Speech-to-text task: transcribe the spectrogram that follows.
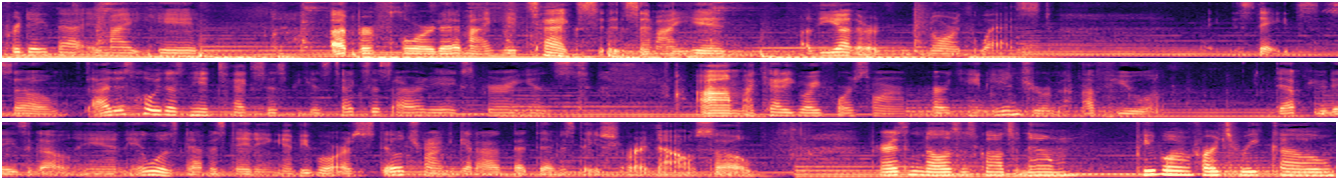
predict that it might hit upper Florida, Am I hit Texas, Am I hit the other northwest states. So I just hope it doesn't hit Texas because Texas already experienced um, a Category 4 storm, Hurricane Andrew, a few a few days ago, and it was devastating. And people are still trying to get out of that devastation right now. So prayers and condolences go to them. People in Puerto Rico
